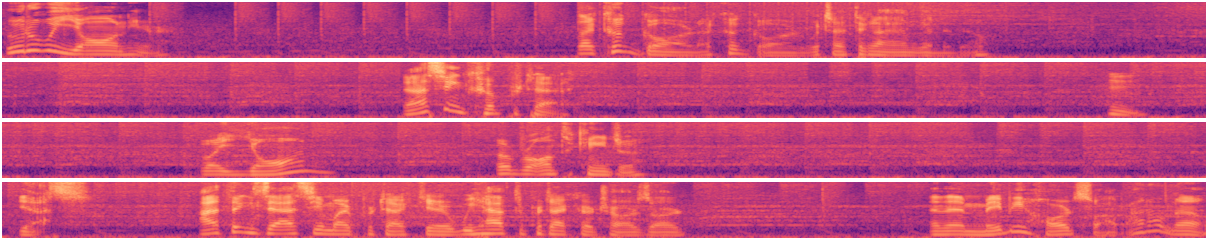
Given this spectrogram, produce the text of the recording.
Who do we yawn here? I could guard. I could guard, which I think I am going to do. Zacian could protect. Hmm. Do I yawn? Over onto Kingdra. Yes. I think Zacian might protect here. We have to protect our Charizard. And then maybe hard swap. I don't know.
